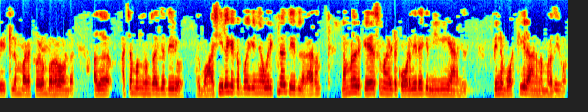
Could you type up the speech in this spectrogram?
വീട്ടിലും വഴക്കുകളും ബഹളവും ഉണ്ട്. അത് അച്ഛൻ വന്ന് സംസാരിച്ചാൽ തീരുമോ അത് വാശിയിലേക്കൊക്കെ പോയി കഴിഞ്ഞാൽ ഒരിക്കലും അത് തീരില്ല. കാരണം നമ്മളൊരു കേസുമായിട്ട് കോടതിയിലേക്ക് നീങ്ങുകയാണെങ്കിൽ പിന്നെ വക്കീലാണ് നമ്മുടെ ദൈവം.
